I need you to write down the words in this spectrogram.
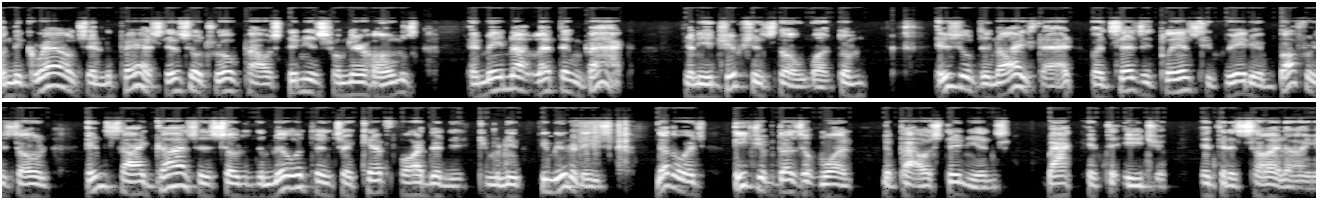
on the grounds in the past, Israel drove Palestinians from their homes and may not let them back, and the Egyptians don't want them. Israel denies that, but says it plans to create a buffer zone inside Gaza so that the militants are kept far from the communities. In other words, Egypt doesn't want the Palestinians back into Egypt, into the Sinai.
